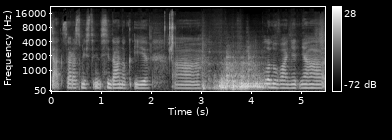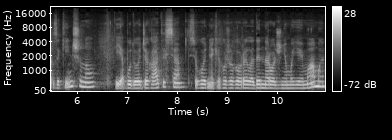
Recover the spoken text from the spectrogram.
Так, зараз мій сніданок і а, планування дня закінчено. Я буду одягатися. Сьогодні, як я вже говорила, день народження моєї мами,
